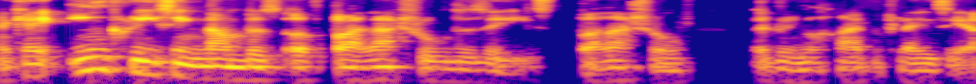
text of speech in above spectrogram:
okay, increasing numbers of bilateral disease, bilateral adrenal hyperplasia.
